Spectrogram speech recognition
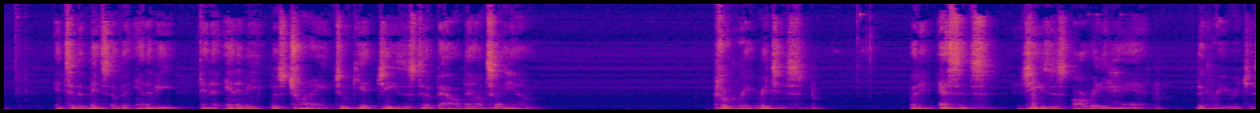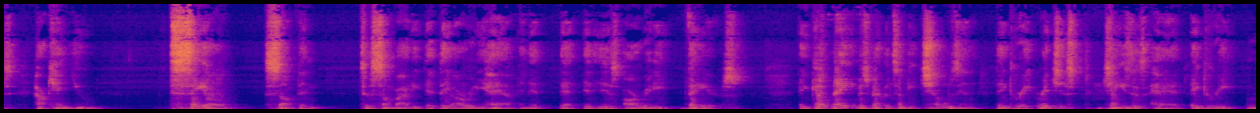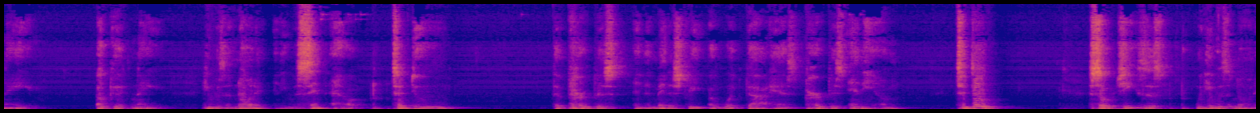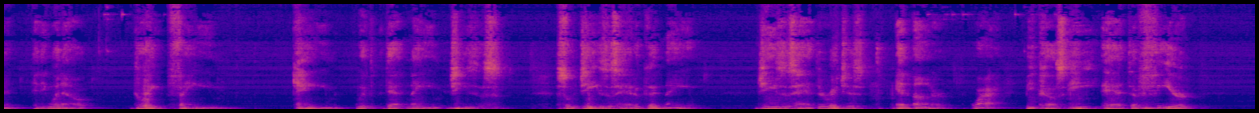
into the midst of the enemy, and the enemy was trying to get Jesus to bow down to him for great riches. But in essence, Jesus already had the great riches. How can you sell something to somebody that they already have and that, that it is already theirs? A good name is rather to be chosen than great riches. Jesus had a great name, a good name. He was anointed and he was sent out to do the purpose and the ministry of what God has purposed in him to do. So Jesus, when he was anointed and he went out, great fame came with that name, Jesus. So Jesus had a good name. Jesus had the riches and honor. Why? Because he had the fear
